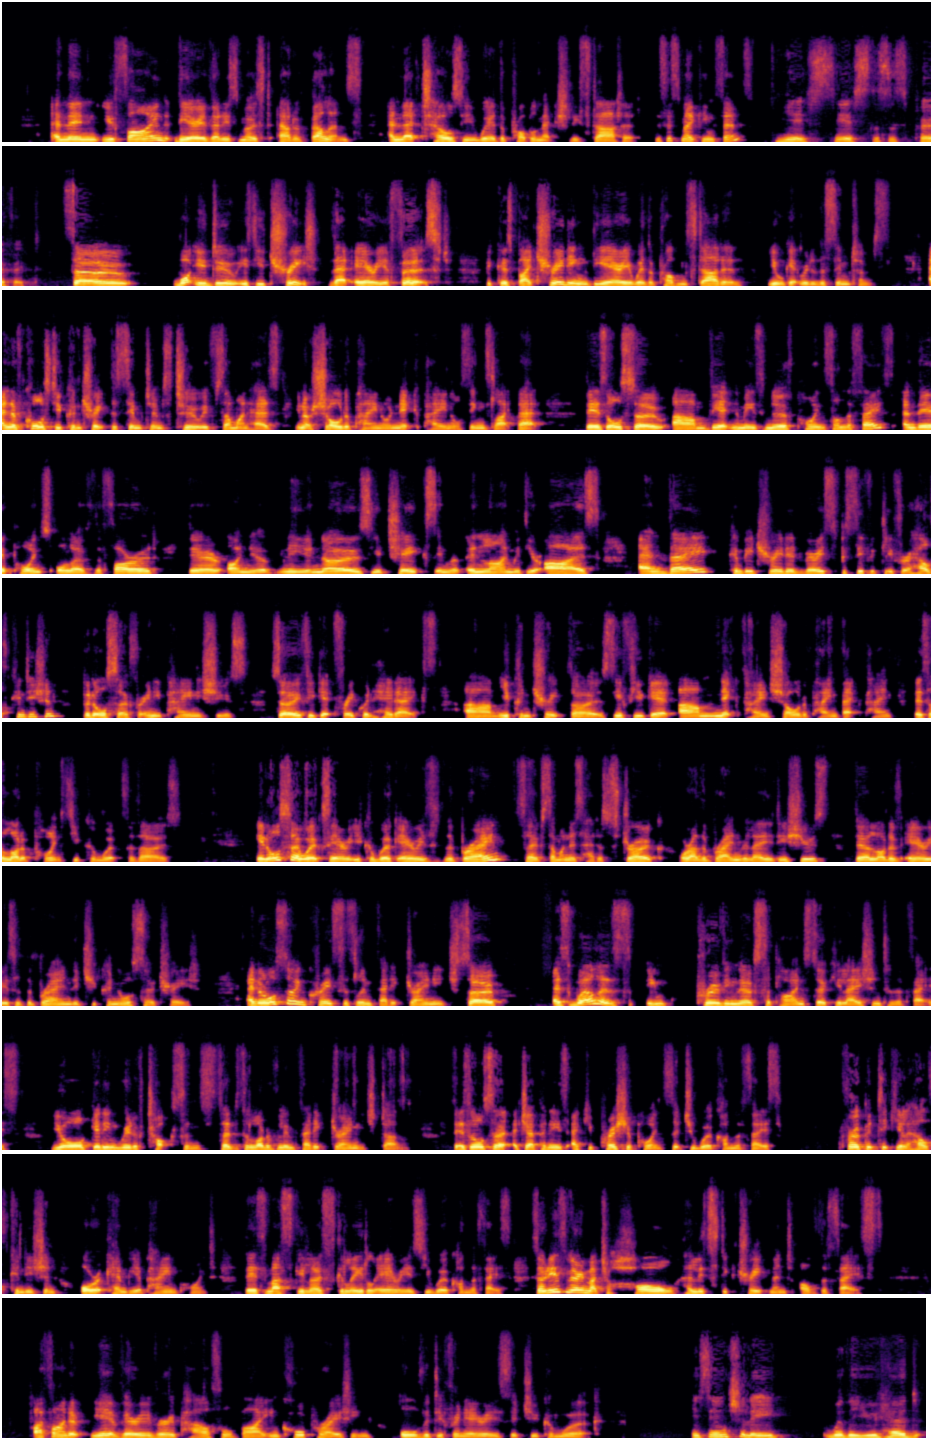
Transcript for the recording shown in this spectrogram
And then you find the area that is most out of balance, and that tells you where the problem actually started. Is this making sense? Yes, yes, this is perfect. So, what you do is you treat that area first, because by treating the area where the problem started, you'll get rid of the symptoms. And of course, you can treat the symptoms too if someone has, you know, shoulder pain or neck pain or things like that. There's also um, Vietnamese nerve points on the face, and they're points all over the forehead. They're on your near your nose, your cheeks, in, in line with your eyes, and they can be treated very specifically for a health condition, but also for any pain issues. So if you get frequent headaches, um, you can treat those. If you get um, neck pain, shoulder pain, back pain, there's a lot of points you can work for those. It also works area, you can work areas of the brain. So if someone has had a stroke or other brain related issues, there are a lot of areas of the brain that you can also treat. And it also increases lymphatic drainage. So as well as improving nerve supply and circulation to the face, you're getting rid of toxins. So there's a lot of lymphatic drainage done. There's also a Japanese acupressure points that you work on the face for a particular health condition, or it can be a pain point. There's musculoskeletal areas you work on the face. So it is very much a whole holistic treatment of the face. I find it, yeah, very, very powerful by incorporating all the different areas that you can work. Essentially, whether you had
